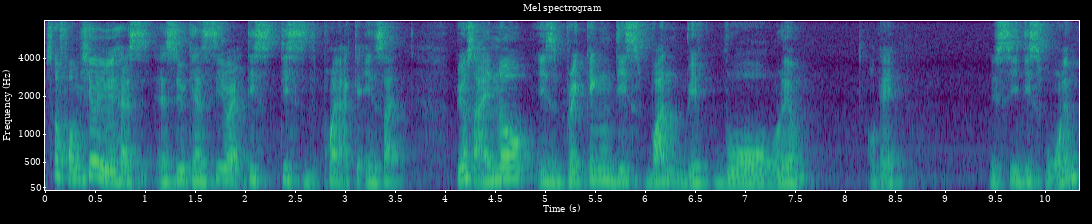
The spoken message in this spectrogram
so from here you has as you can see right this this is the point I get inside. Because I know it's breaking this one with volume. Okay? You see this volume?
